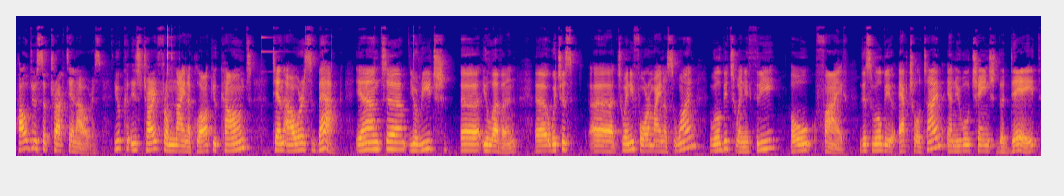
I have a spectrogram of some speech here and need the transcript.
How do you subtract 10 hours? You, start from 9 o'clock, you count 10 hours back, and uh, you reach uh, 11, uh, which is uh, 24 minus 1 will be 2305. This will be actual time and you will change the date.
